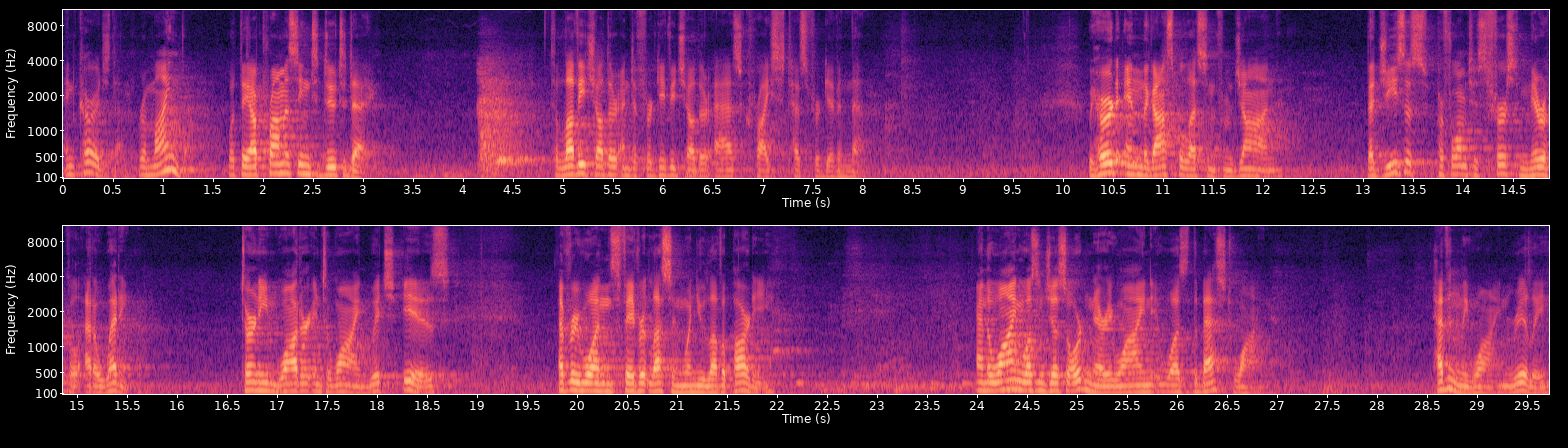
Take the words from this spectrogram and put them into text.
encourage them, remind them what they are promising to do today to love each other and to forgive each other as Christ has forgiven them. We heard in the gospel lesson from John that Jesus performed his first miracle at a wedding, turning water into wine, which is everyone's favorite lesson when you love a party. And the wine wasn't just ordinary wine, it was the best wine. Heavenly wine, really.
